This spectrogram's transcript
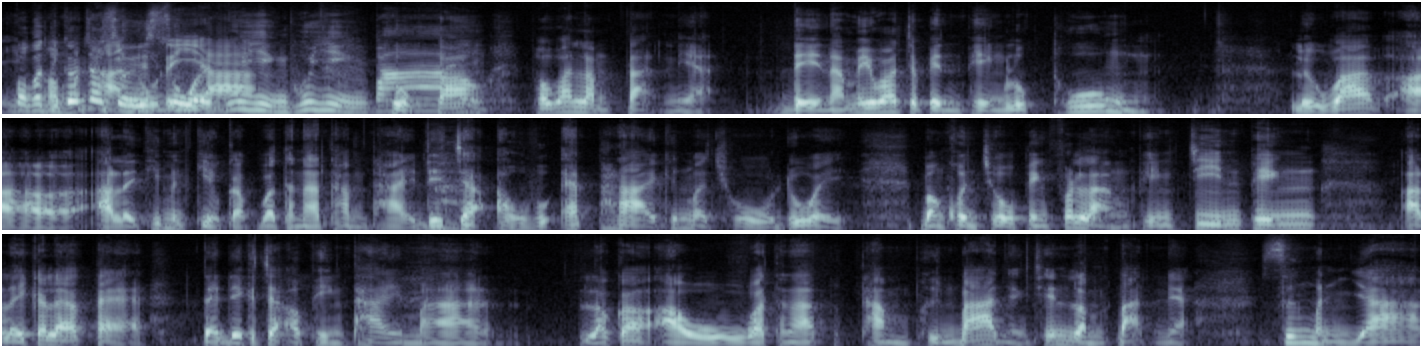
ๆปกติก็จะเพรามันสวยๆหาดูได้ากผู้หญิงผู้หญิงไปถูกต้อง เพราะว่าลำตัดเนี่ยเดนะไม่ว่าจะเป็นเพลงลูกทุ่ง หรือว่าอ่าอะไรที่มันเกี่ยวกับวัฒนธรรมไทย เดยวจะเอาแอปพลายขึ้นมาโชว์ด้วย บางคนโชว์เพลงฝรั่ง เพลงจีนเพลงอะไรก็แล้วแต่ แต่เด็กก็จะเอาเพลงไทยมาแล้วก็เอาวัฒนธรรมพื้นบ้านอย่างเช่นลำตัดเนี่ย ซึ่งมันยาก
